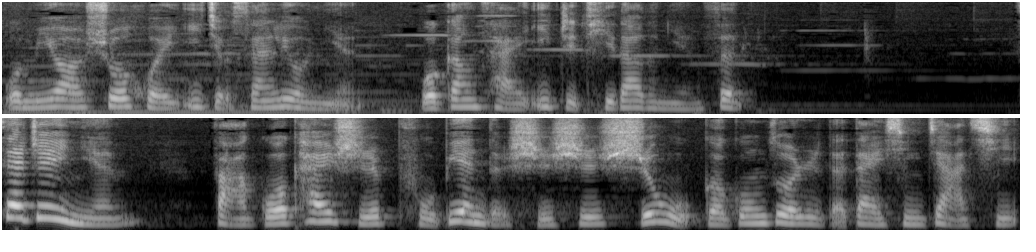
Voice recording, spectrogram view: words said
我们又要说回一九三六年，我刚才一直提到的年份。在这一年，法国开始普遍的实施十五个工作日的带薪假期，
